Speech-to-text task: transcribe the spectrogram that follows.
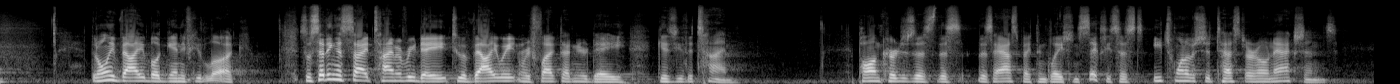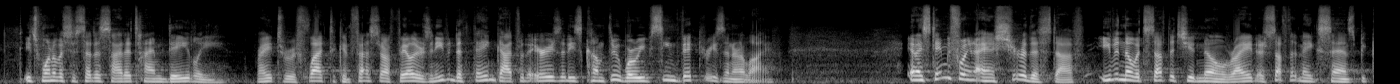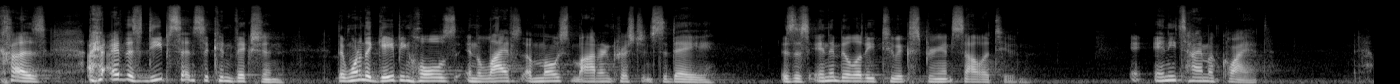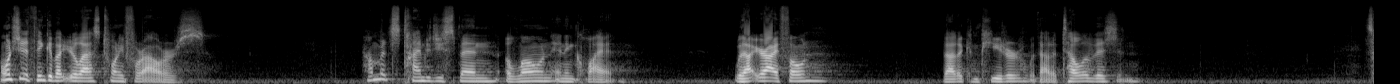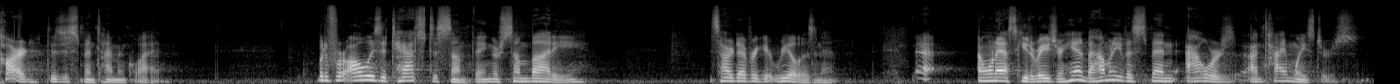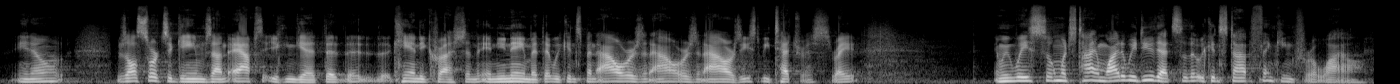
they're only valuable, again, if you look. So setting aside time every day to evaluate and reflect on your day gives you the time. Paul encourages us this, this aspect in Galatians 6. He says, each one of us should test our own actions. Each one of us should set aside a time daily, right, to reflect, to confess our failures, and even to thank God for the areas that He's come through where we've seen victories in our life. And I stand before you and I assure this stuff, even though it's stuff that you know, right? Or stuff that makes sense, because I have this deep sense of conviction that one of the gaping holes in the lives of most modern Christians today is this inability to experience solitude any time of quiet. I want you to think about your last 24 hours. How much time did you spend alone and in quiet? Without your iPhone, without a computer, without a television? It's hard to just spend time in quiet. But if we're always attached to something or somebody, it's hard to ever get real, isn't it? I won't ask you to raise your hand, but how many of us spend hours on time wasters? You know, there's all sorts of games on apps that you can get, the, the, the Candy Crush and, and you name it, that we can spend hours and hours and hours. It used to be Tetris, right? And we waste so much time. Why do we do that? So that we can stop thinking for a while.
